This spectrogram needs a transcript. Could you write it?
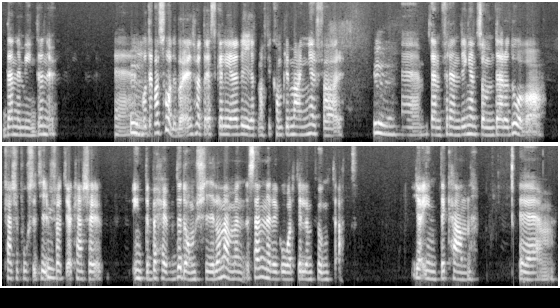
den är mindre nu. Eh, Mm. Och det var så det började. Jag tror att det eskalerade i att man fick komplimanger för Mm. eh, den förändringen som där och då var kanske positiv Mm. för att jag kanske inte behövde de kilorna. Men sen när det går till en punkt att jag inte kan ehm,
